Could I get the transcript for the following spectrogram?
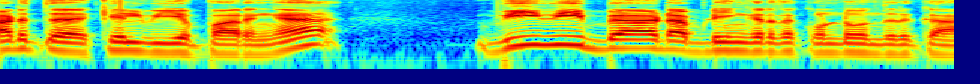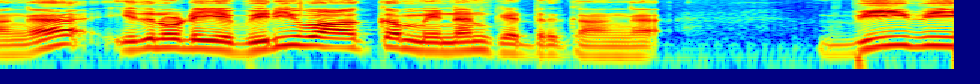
அடுத்த கேள்வியை பாருங்கள் விவி பேட் அப்படிங்கிறத கொண்டு வந்திருக்காங்க. இதனுடைய விரிவாக்கம் என்னன்னு கேட்டிருக்காங்க. விவி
